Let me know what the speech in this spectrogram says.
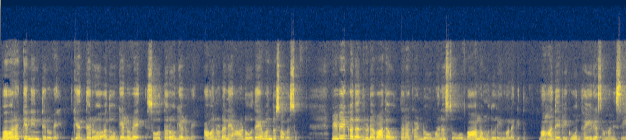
ಬವರಕ್ಕೆ ನಿಂತಿರುವೆ, ಗೆದ್ದರೂ ಅದು ಗೆಲುವೆ, ಸೋತರೂ ಗೆಲುವೆ, ಅವನೊಡನೆ ಆಡುವುದೇ ಒಂದು ಸೊಗಸು. ವಿವೇಕದ ದೃಢವಾದ ಉತ್ತರ ಕಂಡು ಮನಸ್ಸು ಬಾಲ ಮುದುರಿ ಮಲಗಿತು. ಮಹಾದೇವಿಗೂ ಧೈರ್ಯ ಸಮನಿಸಿ,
